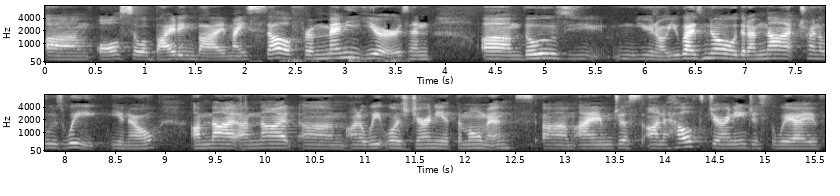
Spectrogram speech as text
um, also abiding by myself for many years. And um, those, you, you know, you guys know that I'm not trying to lose weight, you know. I'm not, I'm not um, on a weight loss journey at the moment. Um, I'm just on a health journey, just the way I've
